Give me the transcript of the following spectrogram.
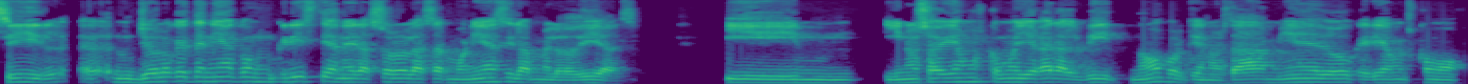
Sí, eh, yo lo que tenía con Cristian era solo las armonías y las melodías. Y, no sabíamos cómo llegar al beat, ¿no? Porque nos daba miedo, queríamos como,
